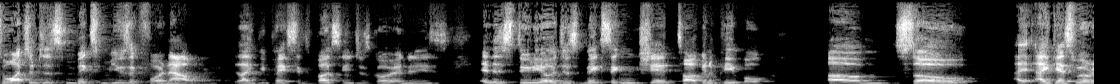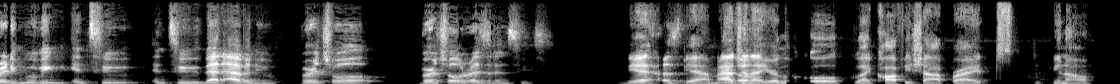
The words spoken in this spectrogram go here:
to watch him just mix music for an hour. Like you pay six bucks and you just go in and he's in his studio just mixing shit, talking to people. Um, so I, I guess we're already moving into into that avenue, virtual virtual residencies. yeah, That's yeah. Imagine dope. at your local like coffee shop, right? You know,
